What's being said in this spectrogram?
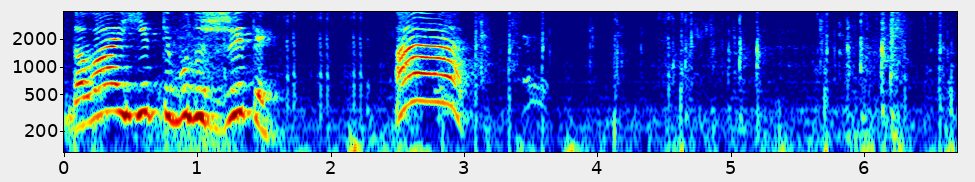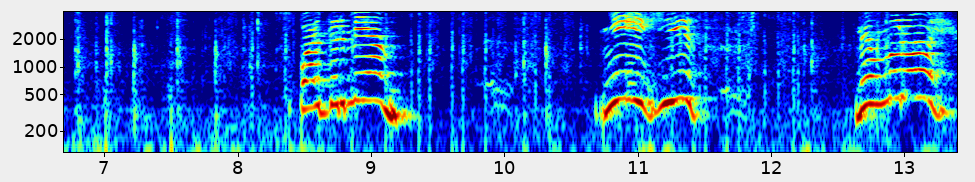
Давай, гід, ти будеш жити. А! Спайдермен! Ні, гід! Не вмирай!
